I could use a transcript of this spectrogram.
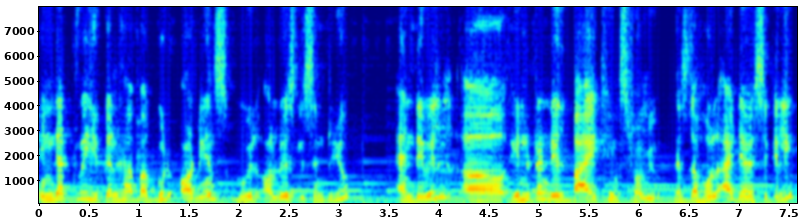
In that way you can have a good audience who will always listen to you and they will uh, in return they'll buy things from you. That's the whole idea basically.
